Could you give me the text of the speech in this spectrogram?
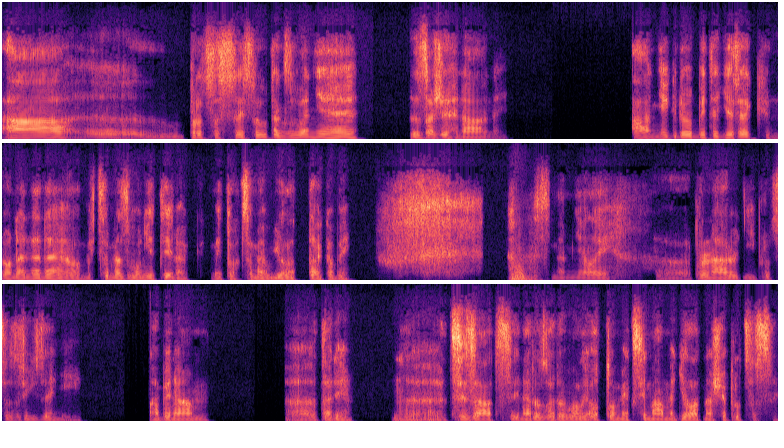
a e, procesy jsou takzvaně zažehnány. A někdo by teď řekl, no ne, ne, ne, my chceme zvonit jinak. My to chceme udělat tak, aby jsme měli uh, pro národní proces řízení, aby nám uh, tady uh, cizáci nerozhodovali o tom, jak si máme dělat naše procesy.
